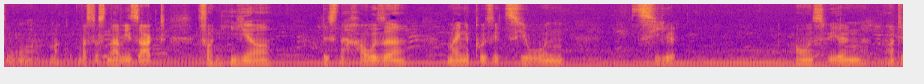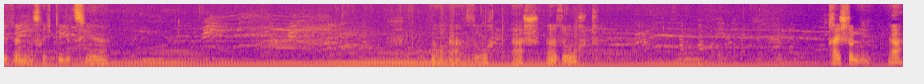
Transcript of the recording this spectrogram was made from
so, mal gucken, was das Navi sagt, von hier bis nach Hause, meine Position, Ziel auswählen. Hat ihr denn das richtige Ziel? So, er sucht, er, er sucht. Drei Stunden. Ja,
